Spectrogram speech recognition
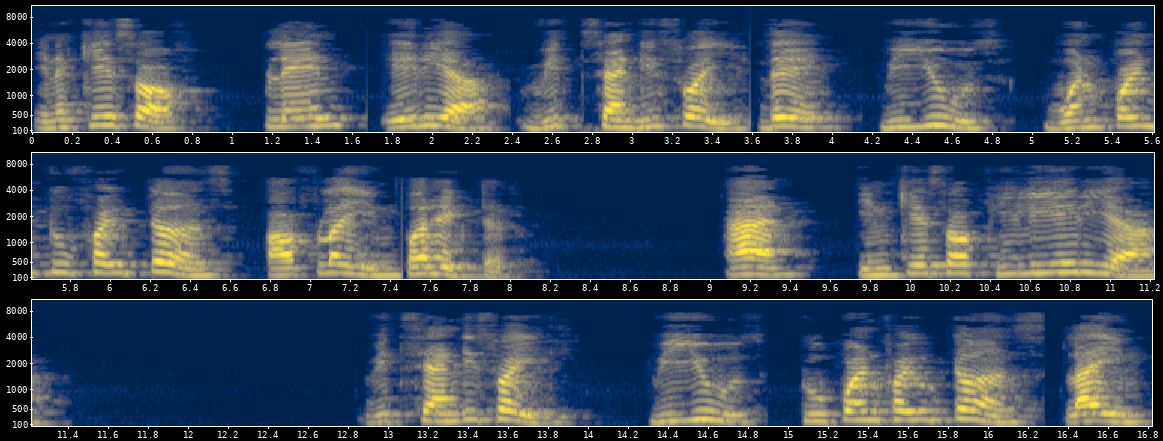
in a case of plain area with sandy soil, then we use 1.25 tons of lime per hectare. And in case of hilly area with sandy soil, we use 2.5 tons lime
